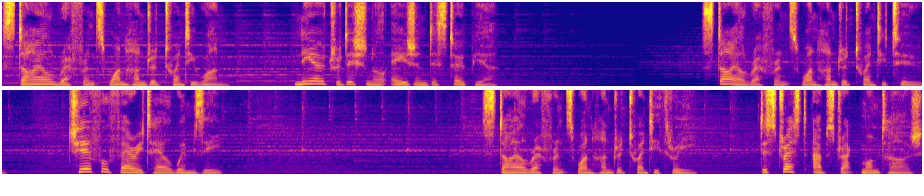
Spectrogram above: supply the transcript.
Style Reference 121 Neo-Traditional Asian Dystopia. Style Reference 122 Cheerful Fairy Tale Whimsy. Style Reference 123 Distressed Abstract Montage.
